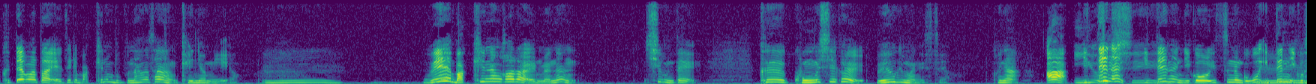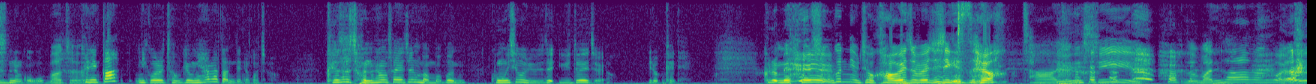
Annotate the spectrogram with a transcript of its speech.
그때마다 애들이 막히는 부분은 항상 개념이에요. 음. 왜 막히는가를 알면은 쉬운데 그 공식을 외우기만 했어요. 그냥 아 이때는 없이. 이때는 이거 쓰는 거고 이때는 음. 이거 쓰는 거고 맞아요. 그러니까 이거를 적용이 하나도 안 되는 거죠. 그래서 저는 항상 해주는 방법은 공식을 유도, 유도해줘요. 이렇게 돼. 그러면은 친구님 저 가회 좀 해주시겠어요? 자, 연희 씨, 너 많이 사랑하는 거 알죠?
